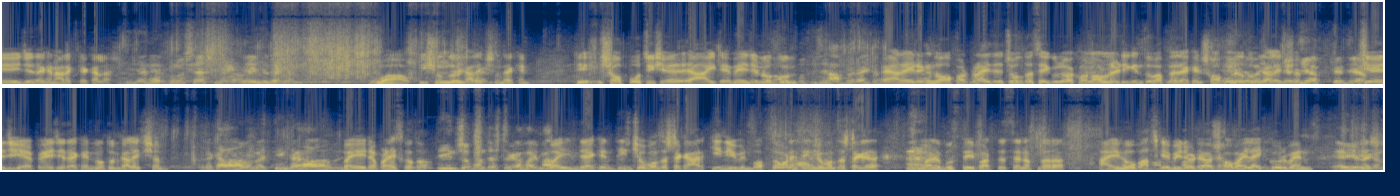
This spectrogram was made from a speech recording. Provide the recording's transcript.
এই যে দেখেন আরেকটা কালার ডিজাইনের কোনো শেষ নেই। এই যে দেখেন। ওয়াও কি সুন্দর কালেকশন দেখেন। সব পঁচিশের আইটেম এই যে নতুন। আর এটা কিন্তু অফার প্রাইসে চলতেছে এগুলো এখন অলরেডি কিন্তু আপনি দেখেন সব নতুন কালেকশন কেজিএফ এই যে দেখেন নতুন কালেকশন ভাই এটা প্রাইস কত? 350 টাকা ভাই মাত্র ভাই 350 দেখেন তিনশো পঞ্চাশ টাকা আর কি নিবেন? বর্তমানে তিনশো পঞ্চাশ টাকা মানে বুঝতেই পারতেছেন আপনারা। আই হোপ আজকে ভিডিওটা সবাই লাইক করবেন। এই যে দেখেন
